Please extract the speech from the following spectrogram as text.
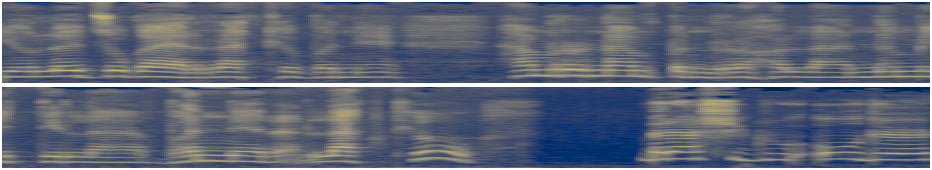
यसलाई जोगाएर राख्यो भने हाम्रो नाम पनि रहला नमेटिला भन्ने लाग्थ्यो। But as she grew older,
